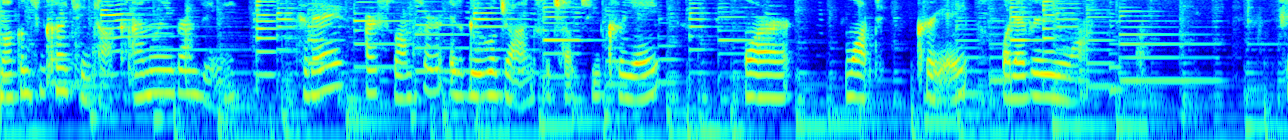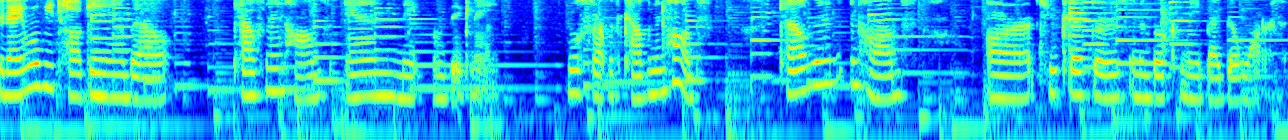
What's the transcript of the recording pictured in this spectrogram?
welcome to Cartoon Talk. I'm Lily Bronzini. Today, our sponsor is Google Drawings, which helps you create or want to create whatever you want. Today, we'll be talking about Calvin and Hobbes and Nate from Big Nate. We'll start with Calvin and Hobbes. Calvin and Hobbes are two characters in a book made by Bill Watterson.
